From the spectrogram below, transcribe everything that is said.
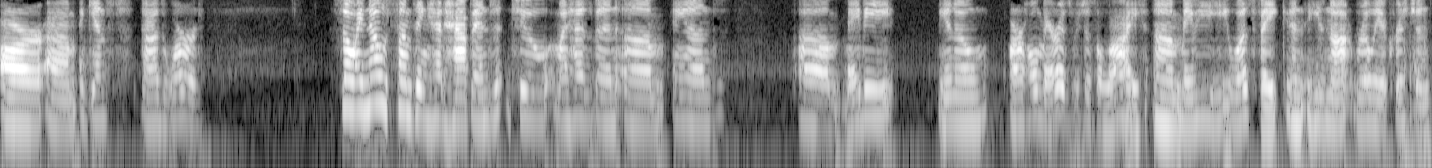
are um, against God's word. So I know something had happened to my husband, um, and um, maybe, you know, our whole marriage was just a lie. Um, maybe he was fake and he's not really a Christian.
